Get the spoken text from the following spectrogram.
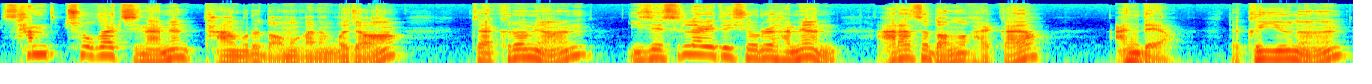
3초가 지나면 다음으로 넘어가는 거죠. 자, 그러면 이제 슬라이드 쇼를 하면 알아서 넘어갈까요? 안 돼요. 자, 그 이유는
